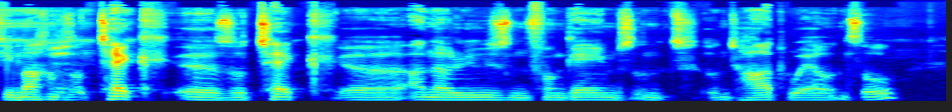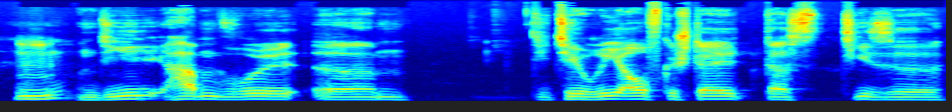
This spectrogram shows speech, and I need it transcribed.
Die machen so Tech, äh, so Tech-Analysen von Games und, und Hardware und so. Mhm. Und die haben wohl ähm, die Theorie aufgestellt, dass diese,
